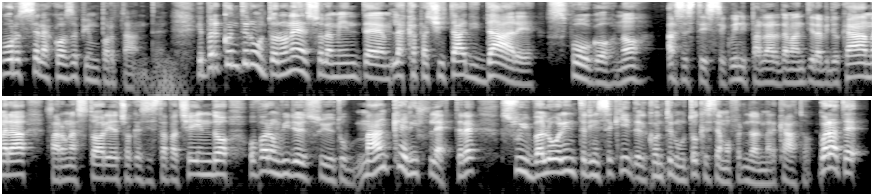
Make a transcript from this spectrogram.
forse la cosa più importante. E per contenuto non è solamente la capacità di dare sfogo, no? a se stessi, quindi parlare davanti alla videocamera, fare una storia di ciò che si sta facendo o fare un video su YouTube, ma anche riflettere sui valori intrinseci del contenuto che stiamo offrendo al mercato. Guardate,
